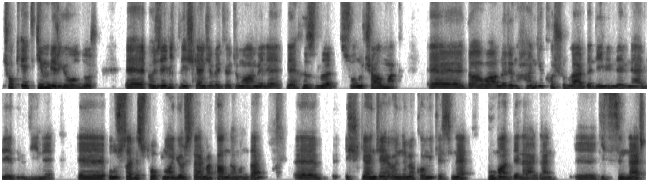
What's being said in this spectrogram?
Çok etkin bir yoldur. Ee, özellikle işkence ve kötü muamelede hızlı sonuç almak, e, davaların hangi koşullarda delillerin elde edildiğini e, uluslararası topluma göstermek anlamında e, işkence önleme komitesine bu maddelerden e, gitsinler.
